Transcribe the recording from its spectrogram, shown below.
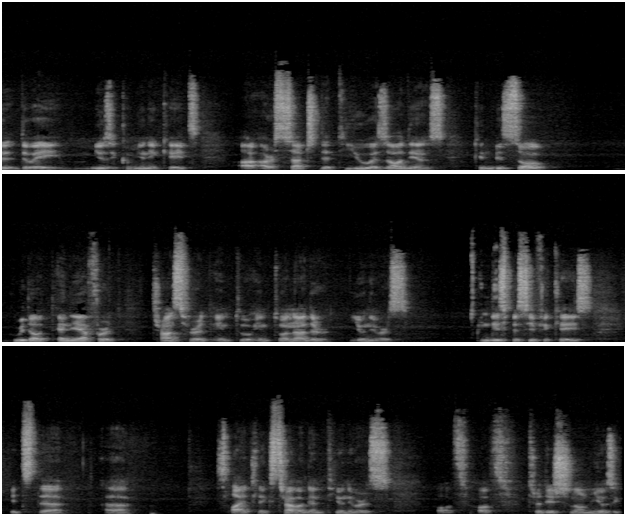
the, the way music communicates are, are such that you as audience can be so, without any effort, transferred into, into another universe. In this specific case, it's the uh, slightly extravagant universe of, of traditional music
